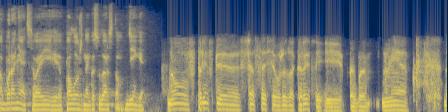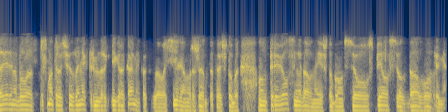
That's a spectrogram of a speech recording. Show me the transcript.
оборонять свои положенные государством деньги? Ну, в принципе, сейчас сессия уже закрыта, и как бы мне доверено было присматривать еще за некоторыми игроками, как Василием Рженко, то есть чтобы он перевелся недавно, и чтобы он все успел, все сдал вовремя.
